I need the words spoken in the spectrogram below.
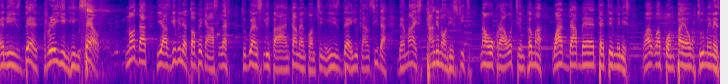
And he's there praying himself. Not that he has given a topic and has left to go and sleep uh, and come and continue. He's there. You can see that the man is standing on his feet. Now, what tempema? What that 30 minutes? What what pompire two minutes?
